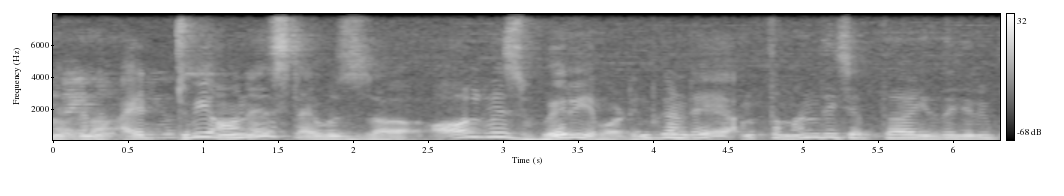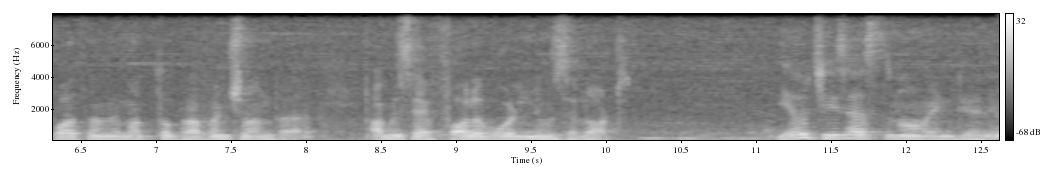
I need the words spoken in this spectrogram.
know, you know, I to be honest, I was uh, always wary about it. ఎందుకంటే అంతమంది చెప్తా ఇది జరిగిపోతుంది మొత్తం ప్రపంచం అంతా. Obviously I follow world news a lot ఏదో చేసేస్తున్నాం ఏంటి అని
